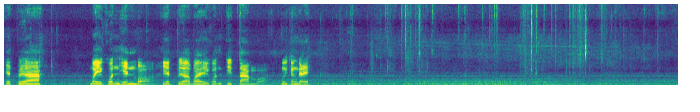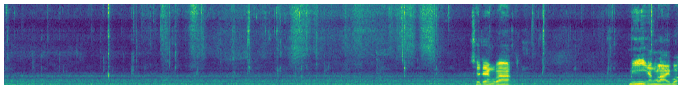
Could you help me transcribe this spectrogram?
เฮ็ดเพื่อบ่ให้คนเห็นบ่เฮ็ดเพื่อบ่ให้คนติดตามบ่มือจังใด แสดงว่า มีอย่างหลายบ่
